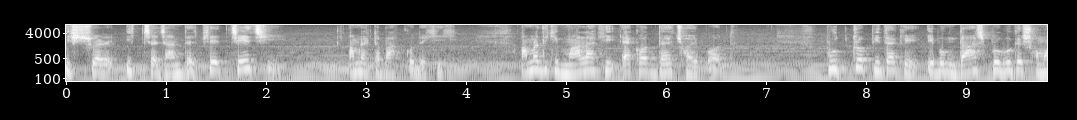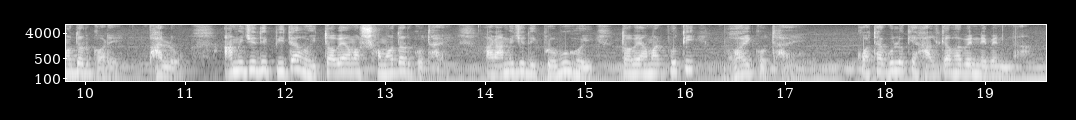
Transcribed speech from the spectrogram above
ঈশ্বরের ইচ্ছা জানতে চেয়েছি? আমরা একটা বাক্য দেখি। আমরা দেখি মালাখি এক অধ্যায় ছয় পদ। পুত্র পিতাকে এবং দাস প্রভুকে সমাদর করে, ভালো। আমি যদি পিতা হই, তবে আমার সমাদর কোথায়? আর আমি যদি প্রভু হই, তবে আমার প্রতি ভয় কোথায়? কথাগুলোকে হালকাভাবে নেবেন না।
